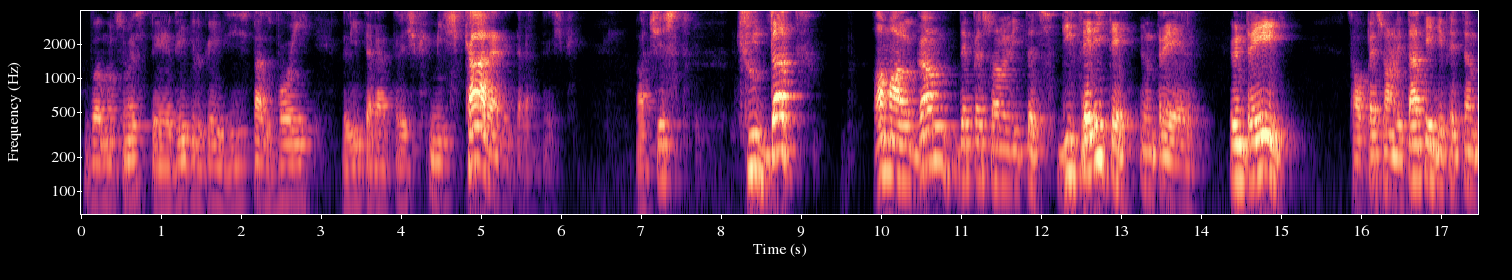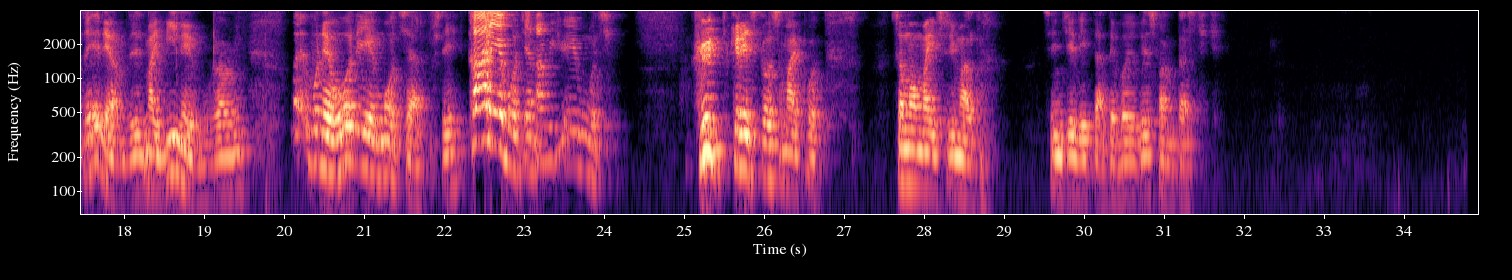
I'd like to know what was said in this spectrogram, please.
Vă mulțumesc teribil că existați voi litera 13, mișcarea litera 13. Acest ciudat amalgam de personalități diferite între ele, între ei sau personalitate diferită între ele, am zis mai bine, Bă, uneori e emoția, știi? Care emoție? N-am nicio emoție. Cât crezi că o să mai pot să mă mai exprim altfel? Sinceritate, vă iubesc fantastic.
